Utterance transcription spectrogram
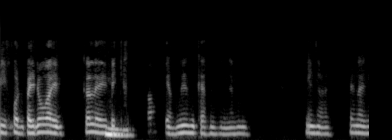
มีคนไปด้วย ก็เลยไปต้องเกี่ยวเนื่องกันอย่างนั้นนี่นะเป็นอะไร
